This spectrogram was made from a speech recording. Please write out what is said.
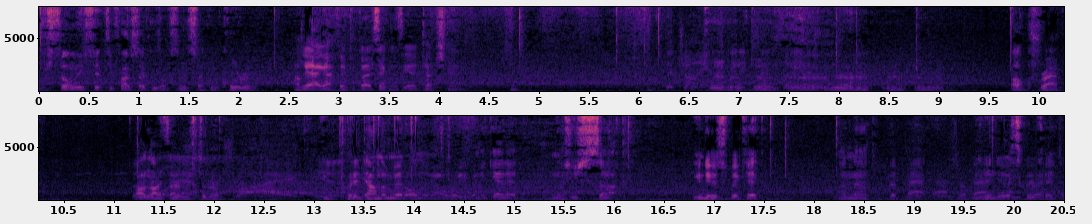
There's only 55 seconds left in the second quarter. Okay, I got 55 seconds to get a touchdown. The Giants getting Oh crap. Oh no, I thought I messed it up. You put it down the middle, no matter what, you're gonna get it, unless you suck. You can do a squid kick. Oh no. The Packers are You didn't do a back squid kick. to.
